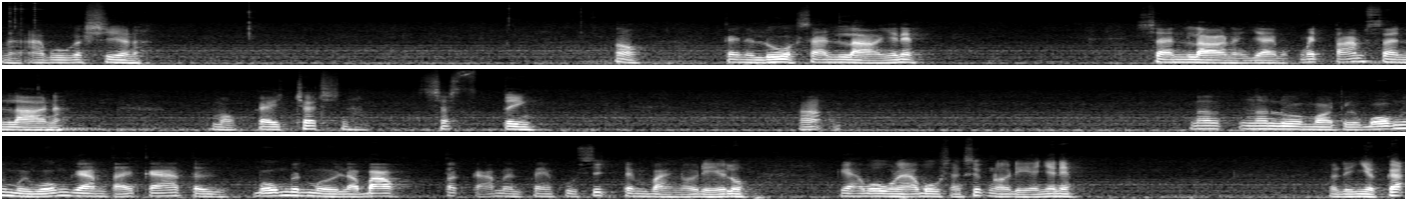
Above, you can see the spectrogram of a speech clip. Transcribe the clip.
Là Abu Garcia nè. Oh, cây này lua size L nha anh em. Size L này dài 1m8 size L nè. Một cây church Justin đó. Nó nó luôn mồi từ 4 đến 14 gram tải cá, từ 4 đến 10 là bao. Tất cả mình fan full ship tem vàng nội địa luôn. Cái Abu này, Abu sản xuất nội địa nha anh em. Nội địa Nhật á.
